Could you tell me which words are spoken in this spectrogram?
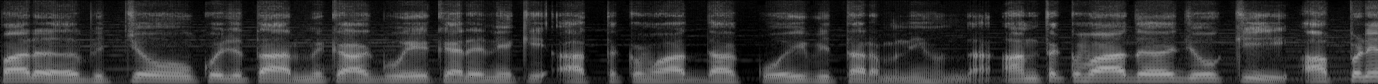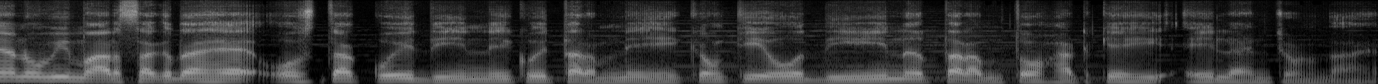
ਪਰ ਵਿੱਚੋਂ ਕੁਝ ਧਾਰਮਿਕ ਆਗੂ ਇਹ ਕਹਿ ਰਹੇ ਨੇ ਕਿ ਆਤੰਕਵਾਦ ਦਾ ਕੋਈ ਵੀ ਧਰਮ ਨਹੀਂ ਹੁੰਦਾ। ਆਤੰਕਵਾਦ ਜੋ ਕਿ ਆਪਣਿਆਂ ਨੂੰ ਵੀ ਮਾਰ ਸਕਦਾ ਹੈ, ਉਸ ਦਾ ਕੋਈ ਦੀਨ ਨਹੀਂ, ਕੋਈ ਧਰਮ ਨਹੀਂ, ਕਿਉਂਕਿ ਉਹ ਦੀਨ ਧਰਮ ਤੋਂ ਹਟ ਕੇ ਹੀ ਇਹ ਲਾਈਨ ਚੁਣਦਾ ਹੈ।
